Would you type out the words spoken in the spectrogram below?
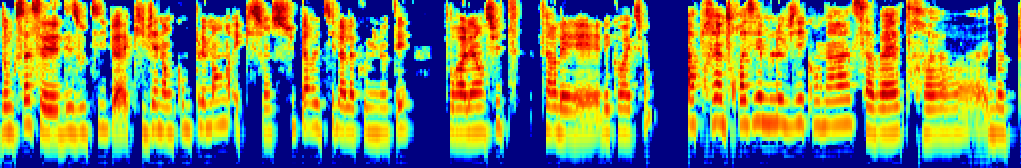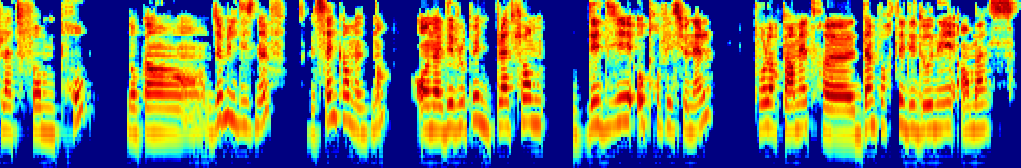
Donc ça, c'est des outils bah, qui viennent en complément et qui sont super utiles à la communauté pour aller ensuite faire les, corrections. Après, un troisième levier qu'on a, ça va être euh, notre plateforme pro. Donc en 2019, ça fait cinq ans maintenant, on a développé une plateforme dédiée aux professionnels pour leur permettre euh, d'importer des données en masse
